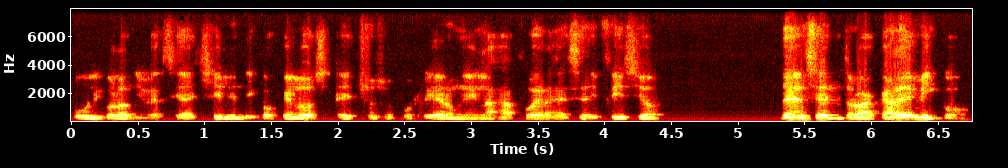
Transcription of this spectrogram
público, la Universidad de Chile indicó que los hechos ocurrieron en las afueras de ese edificio del centro académico.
